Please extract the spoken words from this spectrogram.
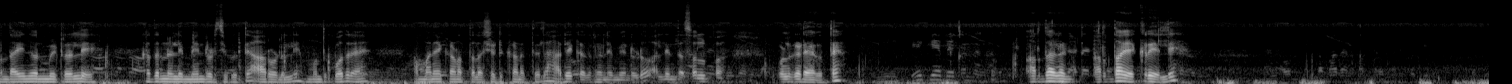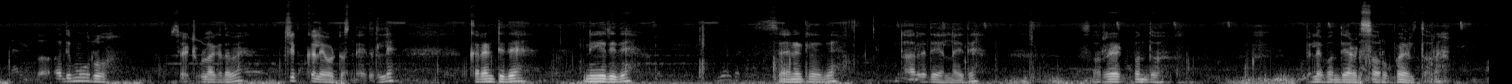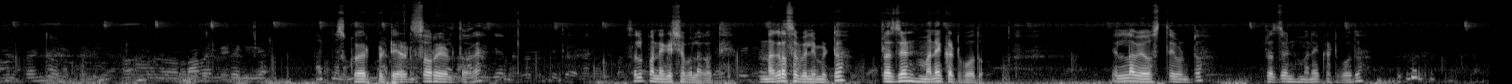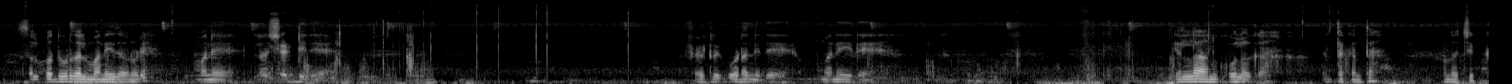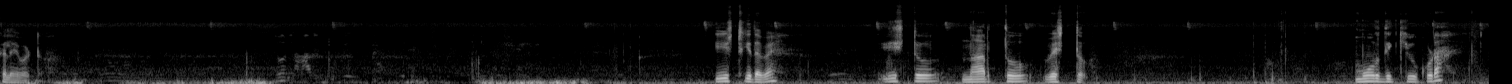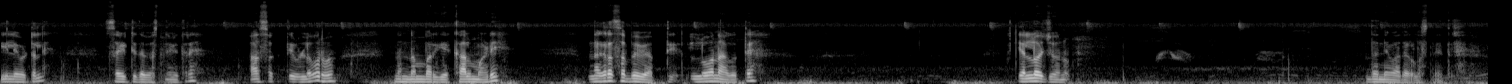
ಒಂದು ಐನೂರು ಮೀಟ್ರಲ್ಲಿ ಕದ್ರನಹಳ್ಳಿ ಮೇನ್ ರೋಡ್ ಸಿಗುತ್ತೆ. ಆ ರೋಡಲ್ಲಿ ಮುಂದಕ್ಕೆ ಹೋದರೆ ಆ ಮನೆ ಕಾಣುತ್ತಲ್ಲ ಶೆಡ್ ಕಾಣುತ್ತಿಲ್ಲ ಅದೇ ಕದ್ರನಹಳ್ಳಿ ಮೇನ್ ರೋಡು ಅಲ್ಲಿಂದ ಸ್ವಲ್ಪ ಒಳಗಡೆ ಆಗುತ್ತೆ. ಅರ್ಧ ಗಂಟೆ, ಅರ್ಧ ಎಕರೆಯಲ್ಲಿ ಹದಿಮೂರು ಸೈಟ್ಗಳಾಗಿದ್ದಾವೆ ಚಿಕ್ಕ ಲೇಔಟು ಸ್ನೇಹಿತರಲ್ಲಿ. ಕರೆಂಟ್ ಇದೆ ನೀರಿದೆ ಸ್ಯಾನಿಟ್ರಿ ಇದೆ ದಾರಿದೆ ಇದೆ, ಎಲ್ಲ ಇದೆ. ಸೊ ರೇಟ್ ಬಂದು, ಬೆಲೆ ಬಂದು ಎರಡು ಸಾವಿರ ರೂಪಾಯಿ ಹೇಳ್ತಾರೆ. ಸ್ಕ್ವೇರ್ ಫೀಟ್ ಎರಡು ಸಾವಿರ ಹೇಳ್ತಾರೆ. ಸ್ವಲ್ಪ ನೆಗೆಷಬಲ್ ಆಗುತ್ತೆ. ನಗರಸಭೆ ಲಿಮಿಟು ಪ್ರೆಸೆಂಟ್ ಮನೆ ಕಟ್ಬೋದು. ಎಲ್ಲ ವ್ಯವಸ್ಥೆ ಉಂಟು ಪ್ರೆಸೆಂಟ್ ಮನೆ ಕಟ್ಬೋದು. ಸ್ವಲ್ಪ ದೂರದಲ್ಲಿ ಮನೆ ಇದಾವೆ ನೋಡಿ. ಮನೆ, ಇಲ್ಲ ಶೆಡ್ ಇದೆ. ಫ್ಯಾಕ್ಟ್ರಿ ಗೋಡನ್ ಇದೆ, ಮನೆ ಇದೆ. ಎಲ್ಲ ಅನುಕೂಲಕ ಇರ್ತಕ್ಕಂಥ ಒಂದು ಚಿಕ್ಕ ಲೇಔಟು ಈಸ್ಟ್ಗಿದ್ದಾವೆ ಈಸ್ಟು ನಾರ್ತು ವೆಸ್ಟು ಮೂರು ದಿಕ್ಕಿಗೂ ಕೂಡ ಈ ಲೇಔಟಲ್ಲಿ ಸೈಟ್ ಇದ್ದಾವೆ ಸ್ನೇಹಿತರೆ. ಆಸಕ್ತಿ ಉಳ್ಳವರು ನನ್ನ ನಂಬರ್ಗೆ ಕಾಲ್ ಮಾಡಿ. ನಗರಸಭೆ ವ್ಯಾಪ್ತಿ ಲೋನ್ ಆಗುತ್ತೆ. Yellow zone. ಧನ್ಯವಾದಗಳು ಸ್ನೇಹಿತರೆ.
